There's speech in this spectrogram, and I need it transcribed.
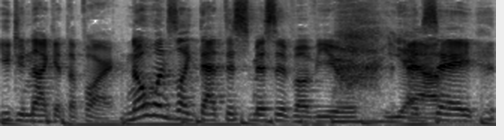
you do not get the part. No one's like that dismissive of you Yeah. and say,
